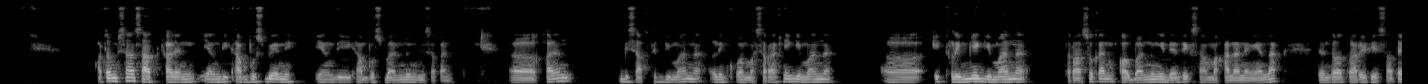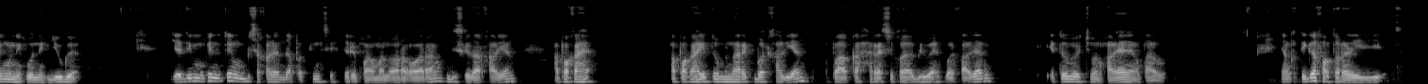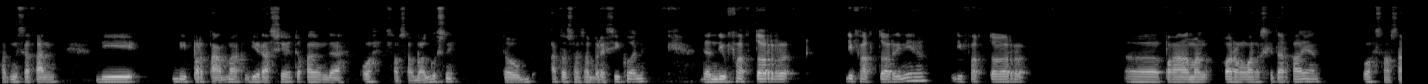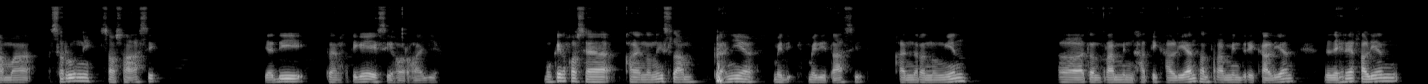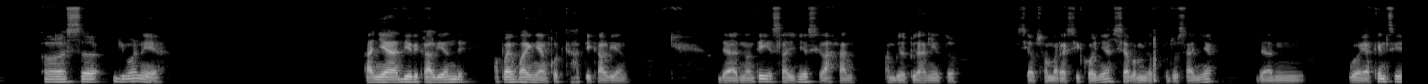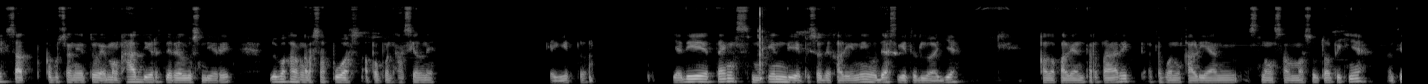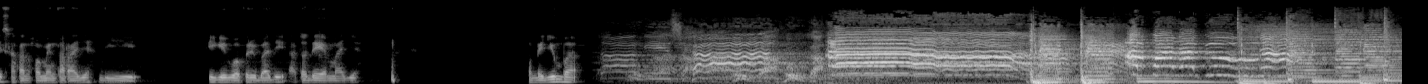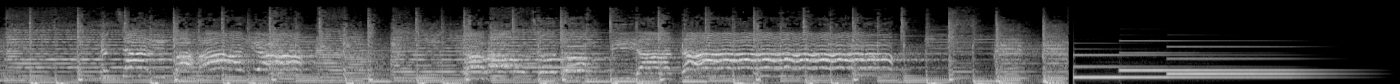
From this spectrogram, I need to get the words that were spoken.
Atau misalnya saat kalian yang di kampus B nih yang di kampus Bandung misalkan uh, kalian bisa aktif di mana lingkungan masyarakatnya gimana uh, iklimnya gimana. Termasuk kan kalau Bandung identik sama makanan yang enak dan tempat pariwisata yang unik-unik juga. Jadi mungkin itu yang bisa kalian dapetin sih dari pengalaman orang-orang di sekitar kalian. Apakah apakah itu menarik buat kalian? Apakah resiko lebih baik buat kalian? Itu cuma kalian yang tahu. Yang ketiga faktor religi. Saat misalkan di di pertama di rasio itu kalian udah wah sama bagus nih atau atau sama beresiko nih. Dan di faktor di faktor ini di faktor uh, pengalaman orang-orang sekitar kalian. Wah sama-sama seru nih sama-sama asik. Jadi plan ketiga ya si horor aja. Mungkin kalau saya kalian non Islam pilihannya ya med meditasi. Kalian renungin uh, tentramin hati kalian tentramin diri kalian dan akhirnya kalian uh, se gimana ya? Tanya diri kalian deh apa yang paling nyangkut ke hati kalian. Dan nanti selanjutnya silahkan ambil pilihan itu siap sama resikonya siap ambil keputusannya dan gue yakin sih saat keputusan itu emang hadir dari lu sendiri lu bakal ngerasa puas apa pun hasilnya. Kayak gitu. Jadi thanks mungkin di episode kali ini udah segitu dulu aja. Kalau kalian tertarik ataupun kalian senang sama subtopiknya nanti silahkan komentar aja di IG gue pribadi atau DM aja. Sampai jumpa. Apa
